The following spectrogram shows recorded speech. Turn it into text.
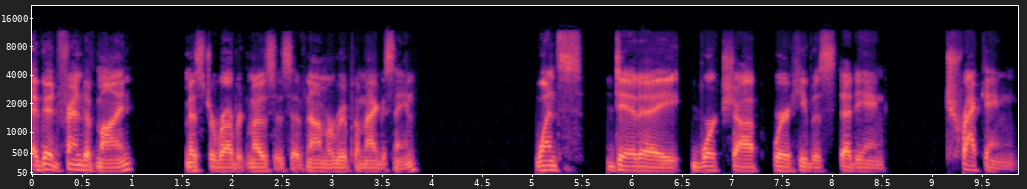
A good friend of mine, Mr. Robert Moses of Namarupa magazine, once did a workshop where he was studying tracking.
